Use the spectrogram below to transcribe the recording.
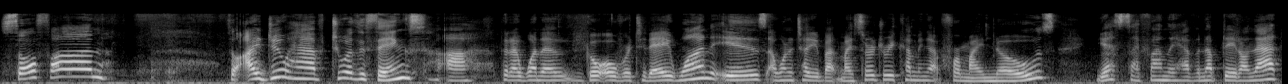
So fun. So I do have two other things uh, that I want to go over today. One is I want to tell you about my surgery coming up for my nose. Yes, I finally have an update on that.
